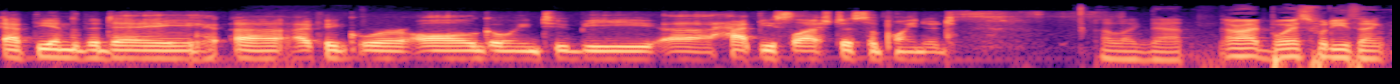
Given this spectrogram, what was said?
at the end of the day, uh, I think we're all going to be uh, happy slash disappointed. I like that. All right, boys, what do you think?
